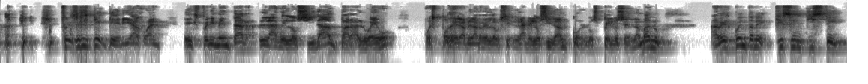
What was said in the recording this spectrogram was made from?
pues es que quería, Juan, experimentar la velocidad para luego, pues poder hablar de la, la velocidad con los pelos en la mano. A ver, cuéntame, ¿qué sentiste?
